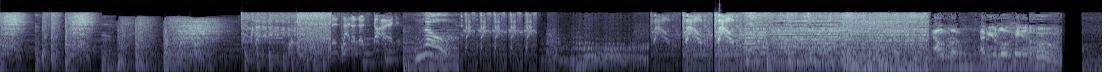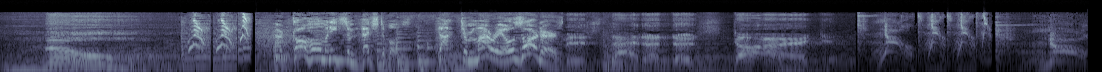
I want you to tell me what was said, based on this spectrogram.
no! Alpha, have you located the moon? Now go home and eat some vegetables. Dr. Mario's orders. Uh, uh, uh,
